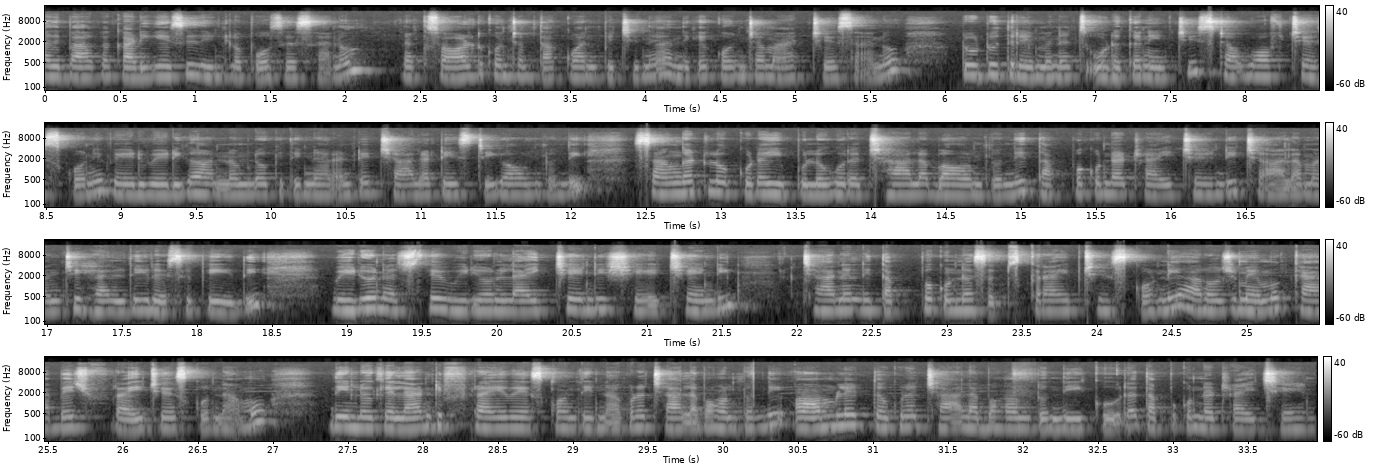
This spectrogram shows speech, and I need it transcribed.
అది బాగా కడిగేసి దీంట్లో పోసేసాను. నాకు సాల్ట్ కొంచెం తక్కువ అనిపించింది అందుకే కొంచెం యాడ్ చేశాను. టూ టు త్రీ మినిట్స్ ఉడకనిచ్చి స్టవ్ ఆఫ్ చేసుకొని వేడివేడిగా అన్నంలోకి తిన్నారంటే చాలా టేస్టీగా ఉంటుంది. సంగట్లో కూడా ఈ పులగూర చాలా బాగుంటుంది. తప్పకుండా ట్రై చేయండి. చాలా మంచి హెల్తీ రెసిపీ ఇది. వీడియో నచ్చితే వీడియోని లైక్ చేయండి షేర్ చేయండి. ఛానల్ని తప్పకుండా సబ్స్క్రైబ్ చేసుకోండి. ఆ రోజు మేము క్యాబేజ్ ఫ్రై చేసుకున్నాము. దీనిలోకి ఎలాంటి ఫ్రై వేసుకొని తిన్నా కూడా చాలా బాగుంటుంది. ఆమ్లెట్తో కూడా చాలా బాగుంటుంది ఈ కూర. తప్పకుండా ట్రై చేయండి.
